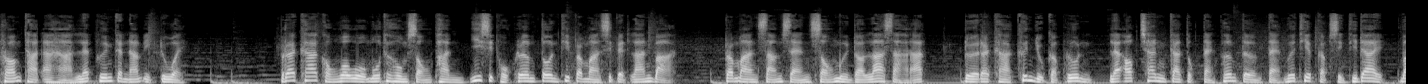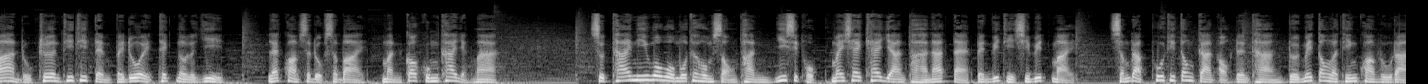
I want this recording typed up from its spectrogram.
พร้อมถาดอาหารและพื้นกันน้ำอีกด้วย ราคาของ Volvo Motorhome 2026 เริ่มต้นที่ประมาณ 11 ล้านบาท ประมาณ 320,000 ดอลลาร์สหรัฐ โดยราคาขึ้นอยู่กับรุ่น และออปชันการตกแต่งเพิ่มเติมแต่เมื่อเทียบกับสิ่งที่ได้บ้านหรูเคลื่อนที่ที่เต็มไปด้วยเทคโนโลยี และความสะดวกสบายมันก็คุ้มค่าอย่างมาก สุดท้ายนี้ Volvo Motorhome 2026 ไม่ใช่แค่ยานพาหนะแต่เป็นวิถีชีวิตใหม่สำหรับผู้ที่ต้องการออกเดินทาง โดยไม่ต้องละทิ้งความหรูหรา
